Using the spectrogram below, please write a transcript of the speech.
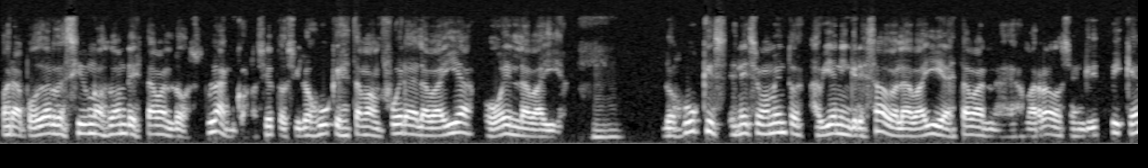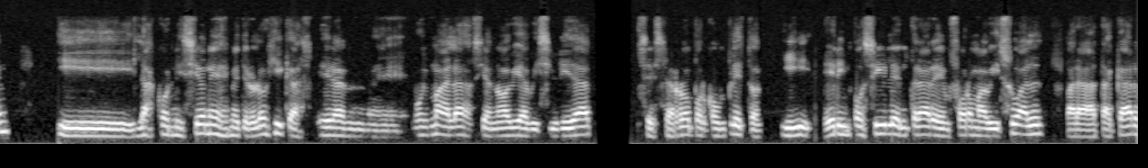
para poder decirnos dónde estaban los blancos, ¿no es cierto? Si los buques estaban fuera de la bahía o en la bahía. Los buques en ese momento habían ingresado a la bahía, estaban amarrados en Gridpiken y las condiciones meteorológicas eran eh, muy malas, o sea, no había visibilidad, se cerró por completo y era imposible entrar en forma visual para atacar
